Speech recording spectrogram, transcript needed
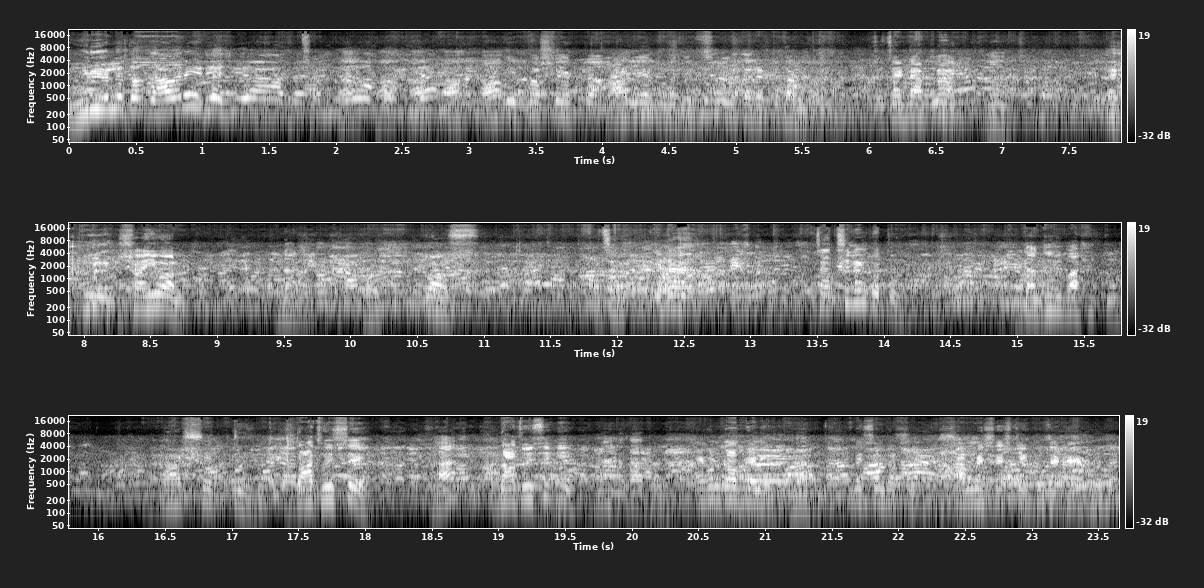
ঘুরি হলে তো হবে না এটা এই পাশে একটা আড়িয়া করে দিচ্ছি এটার একটা দাম বললাম। এটা আপনার? এটা কি শাহিওয়াল? না ক্রস। আচ্ছা এটা চাচ্ছিলেন কত? দাম তুমি বাষট্টি। বাষট্টি। দাঁত হয়েছে? হ্যাঁ? দাঁত হয়েছে কি? না না দাঁত এখন দাঁত হয়নি? দেখছেন দর্শক সামনের শেষটা একটু দেখাই আপনাদের।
